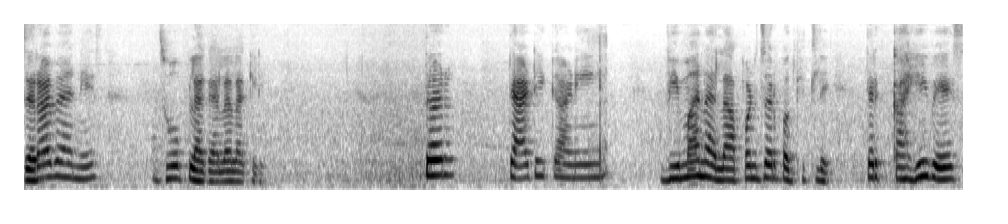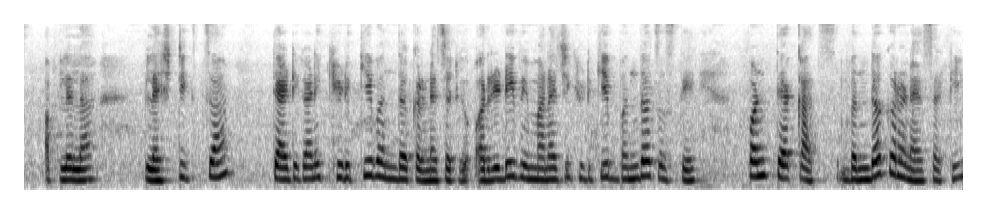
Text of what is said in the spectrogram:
जरा झोप लागायला लागली. तर त्या ठिकाणी विमानाला आपण जर बघितले तर काही वेळेस आपल्याला प्लॅस्टिकचा त्या ठिकाणी खिडकी बंद करण्यासाठी ऑलरेडी विमानाची खिडकी बंदच असते पण त्या काच बंद करण्यासाठी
